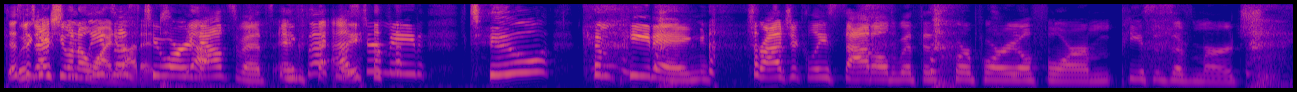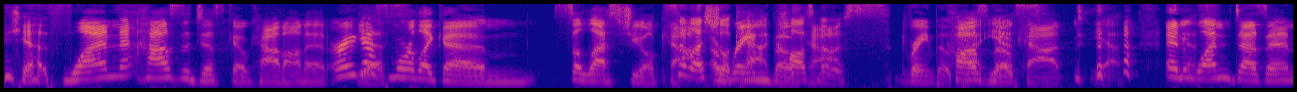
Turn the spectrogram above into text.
Just Which in case you want to whine leads about us it. to our Yeah. announcements. Exactly. Esther made two competing, tragically saddled with this corporeal form pieces of merch. yes. One has a disco cat on it, or I guess Yes. more like a um, celestial cat, Celestial a cat, rainbow Cosmos, rainbow cat, cat, yes. Yeah. and Yes. one doesn't.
